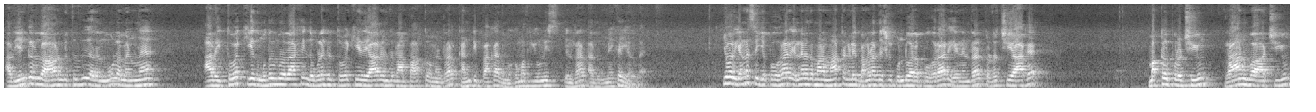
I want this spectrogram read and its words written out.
அது எங்கிருந்து ஆரம்பித்தது அதன் மூலம் என்ன அதை துவக்கியது முதல் முதலாக இந்த உலகில் துவக்கியது யார் என்று நாம் பார்த்தோம் என்றால் கண்டிப்பாக அது முகமது யூனிஸ் என்றால் அது மிகை அல்ல. இவர் என்ன செய்ய போகிறார் என்ன விதமான மாற்றங்களை பங்களாதேஷில் கொண்டு வரப்போகிறார் ஏனென்றால் தொடர்ச்சியாக மக்கள் புரட்சியும் இராணுவ ஆட்சியும்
